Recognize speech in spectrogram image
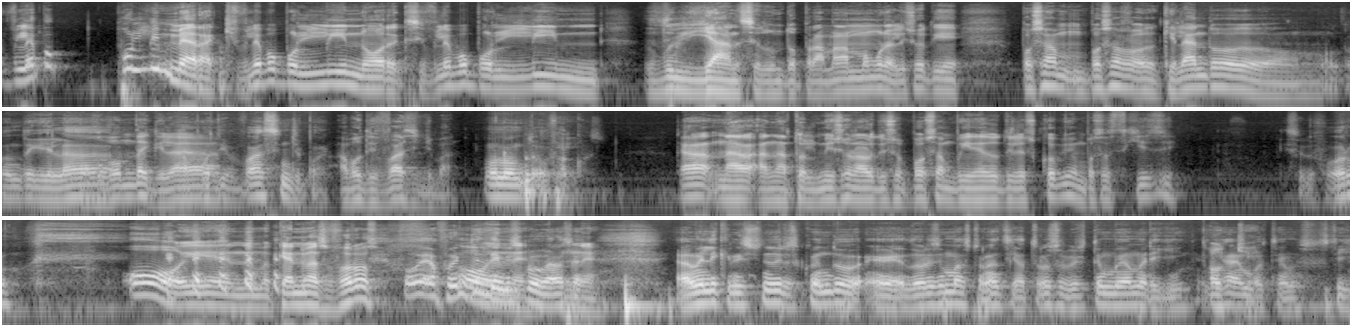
βλέπω πολύ μέρα και βλέπω πολύ όρεξη, βλέπω πολύ δουλειά σε αυτό το πράγμα. Αν μου λες ότι πόσα, πόσα κιλά είναι το... 80 κιλά, 80 κιλά από τη βάση και πάνω. Από τη βάση και πάνω. Μόνο το φάκος. Κάρα, να, να τολμήσω να ρωτήσω πόσα που είναι το τηλεσκόπιο, πόσα στοιχίζει. Είσαι του φόρου. Όχι, πιάνει μας ο φόρος. Όχι, αφού είναι τελείως που βάζα. Αν ειλικρινής είναι το ρισκόντο, δώρισε μας τον ένας γιατρός, ο οποίος μου η Αμερική. Είχαμε ποτέ μας. Στη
